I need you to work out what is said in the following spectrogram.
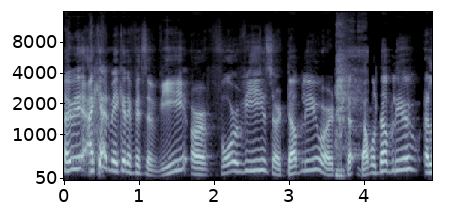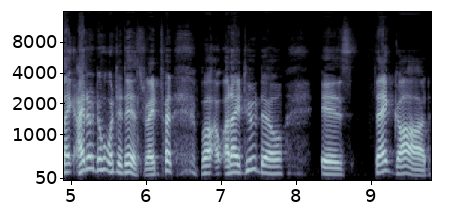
I mean, I can't make it if it's a V or four V's or W or d- double W. Like I don't know what it is, right? But well, what I do know is, thank God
